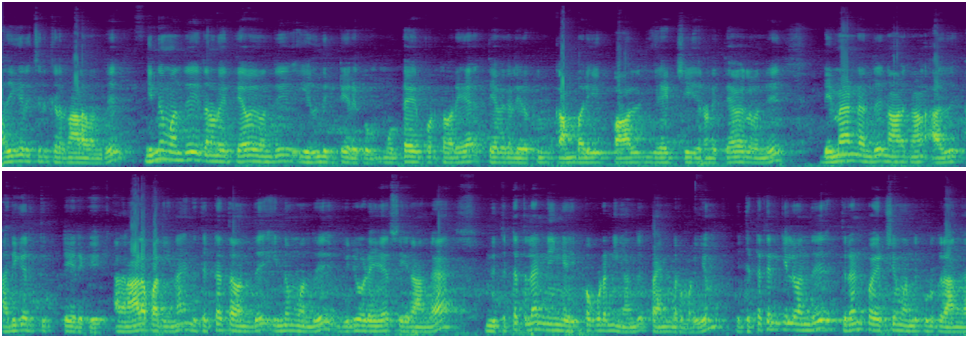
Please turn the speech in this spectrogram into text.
அதிகரிச்சிருக்கிறதுனால வந்து இன்னும் வந்து இதனுடைய தேவை வந்து இருந்துக்கிட்டே இருக்கும். முட்டையை பொறுத்தவரைய தேவைகள் இருக்கும். கம்பளி பால் இறைச்சி இதனுடைய தேவைகள் வந்து டிமாண்ட் வந்து நாளுக்கு நாள் அது அதிகரித்துக்கிட்டே இருக்குது அதனால் பார்த்தீங்கன்னா இந்த திட்டத்தை வந்து இன்னும் வந்து விரிவடைய செய்கிறாங்க இந்த திட்டத்தில் நீங்கள் இப்போ கூட நீங்கள் வந்து பயன்பெற முடியும். இந்த திட்டத்தின் கீழ் வந்து திறன் பயிற்சியும் வந்து கொடுக்குறாங்க.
